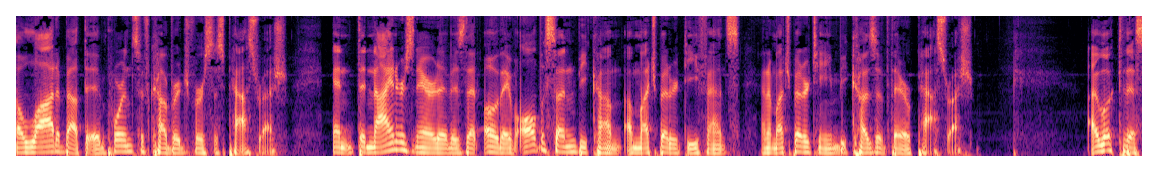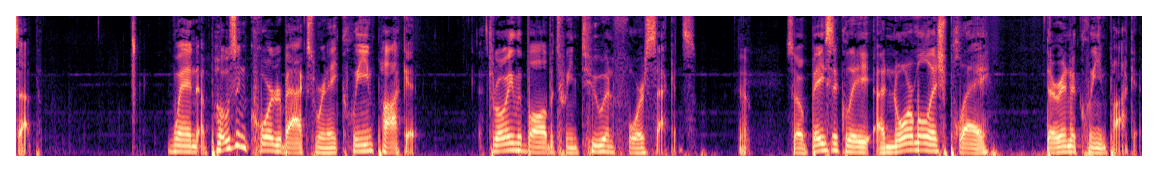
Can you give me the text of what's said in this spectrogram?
a lot about the importance of coverage versus pass rush. And the Niners narrative is that, oh, they've all of a sudden become a much better defense and a much better team because of their pass rush. I looked this up. When opposing quarterbacks were in a clean pocket, throwing the ball between two and four seconds. Yep. So basically, a normal-ish play, they're in a clean pocket.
